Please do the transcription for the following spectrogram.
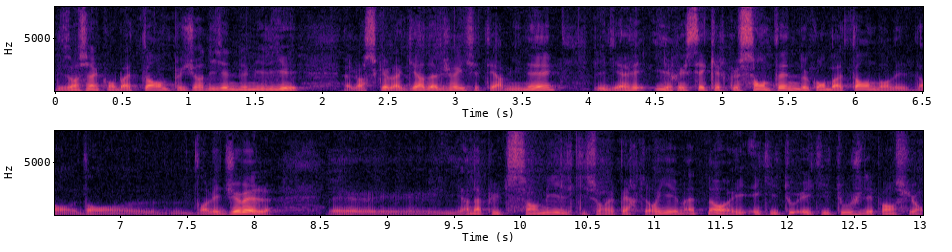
des anciens combattants, plusieurs dizaines de milliers. Lorsque la guerre d'Algérie s'est terminée, il, y avait, restait quelques centaines de combattants dans les, dans, dans, les Djebel. Euh, il y en a plus de 100 000 qui sont répertoriés maintenant et, qui, touchent des pensions.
